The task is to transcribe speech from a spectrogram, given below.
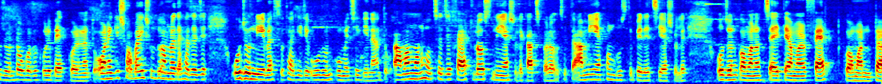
ওজনটা ওভাবে করে ব্যাক করে না। তো অনেকে সবাই শুধু আমরা দেখা যায় যে ওজন নিয়ে ব্যস্ত থাকি যে ওজন কমেছে কিনা। তো আমার মনে হচ্ছে যে ফ্যাট লস নিয়ে আসলে কাজ করা উচিত। তা আমি এখন বুঝতে পেরেছি আসলে ওজন কমানোর চাইতে আমার ফ্যাট কমানোটা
